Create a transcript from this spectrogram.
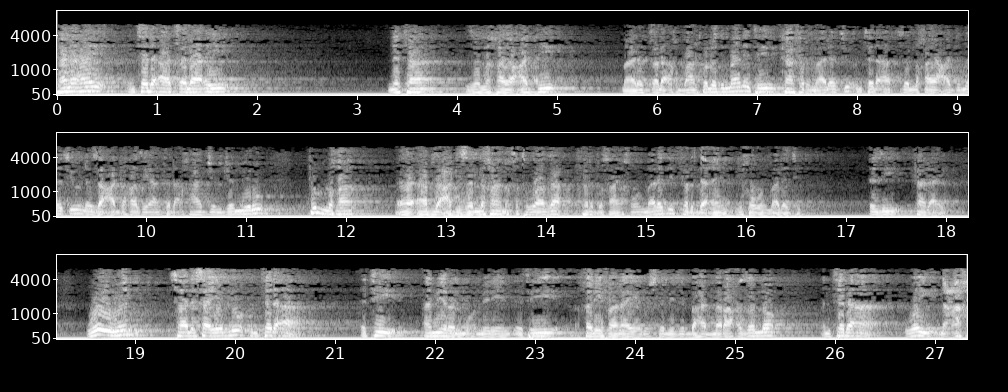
ካልኣይ እንተ ደኣ ፀላኢ ነታ ዘለኻዮ ዓዲ ማለት ጠላእ ክበሃል ከሎ ድማ እቲ ካፍር ማለት እዩ እንተ ዘለኻዮ ዓዲ መፅኡ ነዛ ዓድኻ እዚኣ እተ ክሃጅም ጀሚሩ ኩሉኻ ኣብዚ ዓዲ ዘለኻ ንክትዋጋእ ፈርድኻ ይኸውን ማለት እዩ ፈርዲ ዓይን ይኸውን ማለት እዩ እዚ ካልኣይ ወይ እውን ሳልሳይ ይብሉ እንተ ደኣ እቲ ኣሚር ሙእምኒን እቲ ከሊፋ ናይ ሙስሊሚን ዝበሃል መራሒ ዘሎ እንተ ደኣ ወይ ንዓኻ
